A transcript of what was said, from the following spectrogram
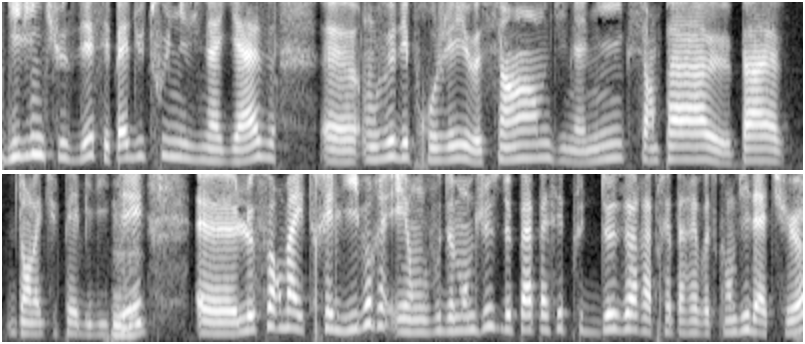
Giving Tuesday, c'est pas du tout une usine à gaz. Euh, on veut des projets euh, simples, dynamiques, sympas, euh, pas dans la culpabilité. Mhm. le format est très libre et on vous demande juste de pas passer plus de deux heures à préparer votre candidature.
